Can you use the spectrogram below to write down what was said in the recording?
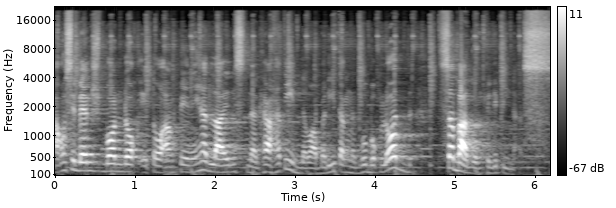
Ako si Benj Bondok, ito ang PNA Headlines, naghahatid ng mga balitang nagbubuklod sa bagong Pilipinas.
